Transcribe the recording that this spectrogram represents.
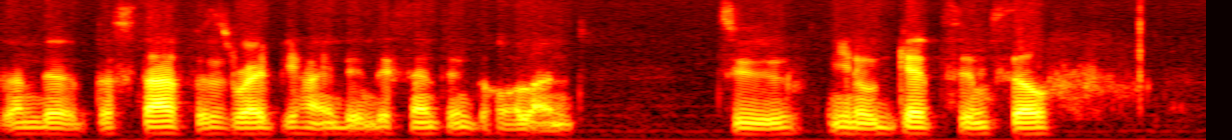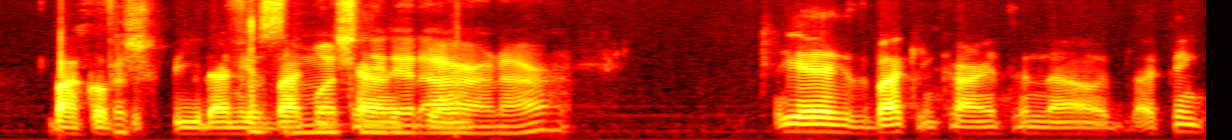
and the, the staff is right behind him. They sent him to Holland to you know get himself back up For, to speed, and he's back much in needed R and R. Yeah, he's back in Carrington now. I think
